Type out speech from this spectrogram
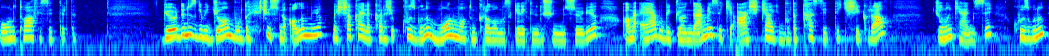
Bu onu tuhaf hissettirdi. Gördüğünüz gibi John burada hiç üstüne alınmıyor ve şakayla karışık kuzgunun Mormont'un kral olması gerektiğini düşündüğünü söylüyor. Ama eğer bu bir gönderme ise ki aşikar ki burada kastettiği kişi kral, Jon'un kendisi kuzgunun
